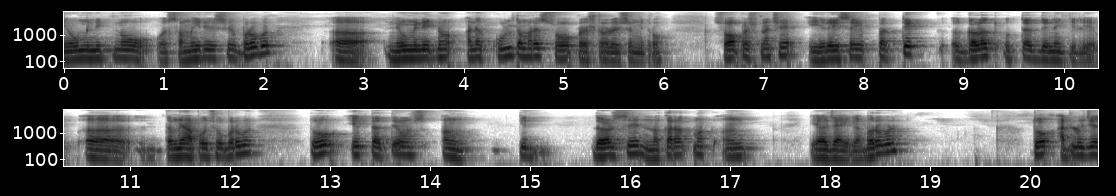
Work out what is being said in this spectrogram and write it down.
નેવું મિનિટનો સમય રહેશે, બરાબર? નેવું મિનિટનો, અને કુલ તમારે સો પ્રશ્નો રહેશે, મિત્રો. સો પ્રશ્ન છે, એ રહેશે પ્રત્યેક ગલત ઉત્તર દેને કે લીએ તમે આપો છો, બરાબર? તો એક તત્યાંશ અંક, કે દર છે નકારાત્મક અંક કહેવા જાયગા, બરાબર? તો આટલું જે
